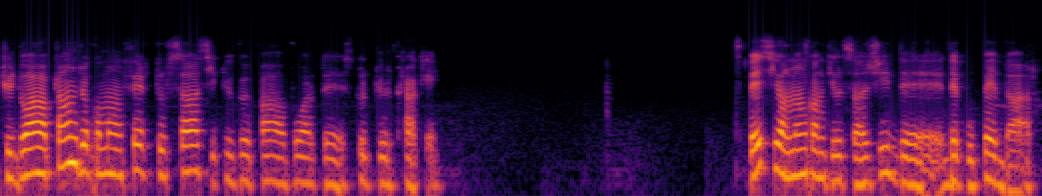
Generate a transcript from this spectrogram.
Tu dois apprendre comment faire tout ça si tu veux pas avoir des sculptures craquées. Spécialement quand il s'agit de, de poupées d'art.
